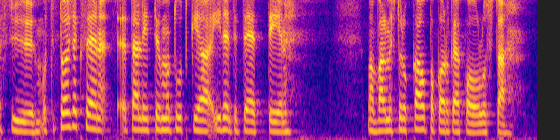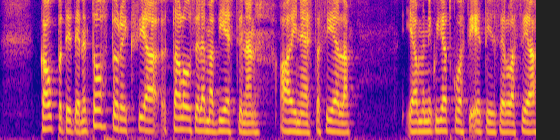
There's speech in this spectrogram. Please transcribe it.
syy. Mutta toisekseen tämä liittyy mun tutkija-identiteettiin. Mä oon valmistunut kauppakorkeakoulusta kauppatieteiden tohtoriksi ja talouselämän viestinnän aineesta siellä – ja mä niin jatkuvasti etin sellaisia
